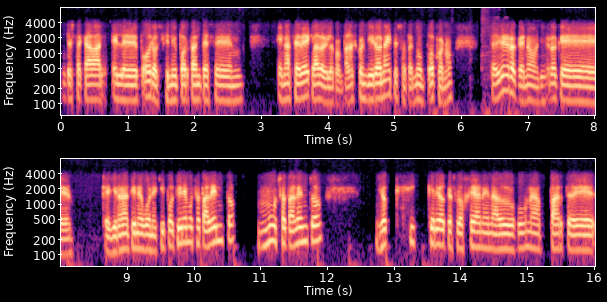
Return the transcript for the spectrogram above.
destacaban el oro siendo importantes en, en ACB, claro, y lo comparas con Girona y te sorprende un poco, ¿no? Pero yo creo que no, yo creo que, que Girona tiene buen equipo, tiene mucho talento, mucho talento, yo sí creo que flojean en alguna parte de,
